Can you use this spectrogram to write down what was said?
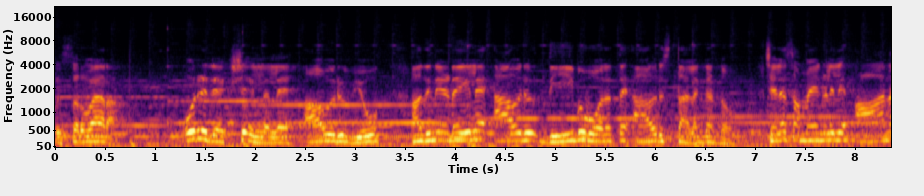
റിസർവയറാണ് ഒരു രക്ഷയില്ലല്ലേ ആ ഒരു വ്യൂ. അതിനിടയിലെ ആ ഒരു ദ്വീപ് പോലത്തെ ആ ഒരു സ്ഥലം കണ്ടോ? ചില സമയങ്ങളിൽ ആന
